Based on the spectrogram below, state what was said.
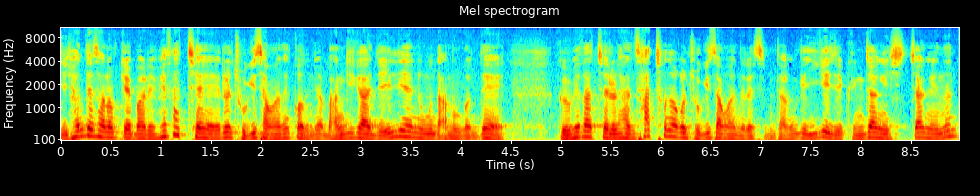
현대산업개발이 회사채를 조기 상환했거든요. 만기가 이제 1, 2년 정도 남은 건데 그 회사채를 한 4천억을 조기 상환을 했습니다. 그러니까 이게 이제 굉장히 시장에는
